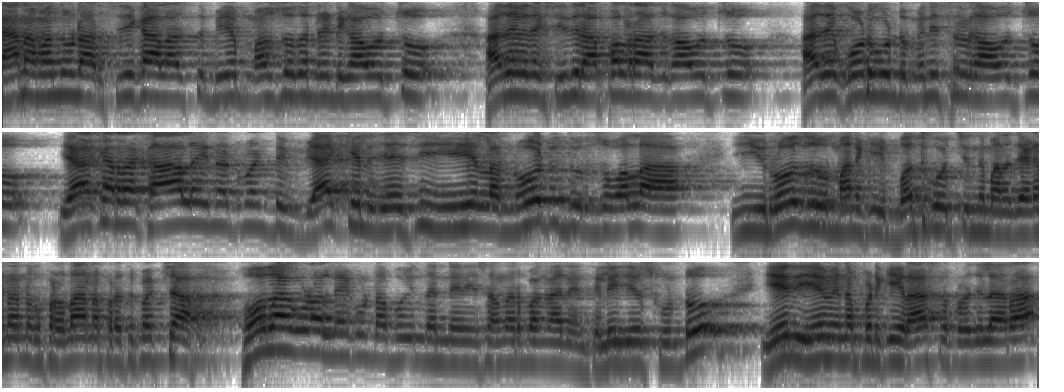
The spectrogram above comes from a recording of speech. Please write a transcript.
చాలా మంది ఉన్నారు. శ్రీకాళహస్తి బిఎం మధుసూదన్ రెడ్డి కావచ్చు అదేవిధంగా సిదిరి అప్పలరాజు కావచ్చు అదే కోడిగుడ్డు మినిస్టర్ కావచ్చు ఏకరకాలైనటువంటి వ్యాఖ్యలు చేసి వీళ్ళ నోటి దురుసు వల్ల ఈరోజు మనకి బతుకు వచ్చింది. మన జగనన్నకు ప్రధాన ప్రతిపక్ష హోదా కూడా లేకుండా పోయిందని నేను ఈ సందర్భంగా నేను తెలియజేసుకుంటూ ఏది ఏమైనప్పటికీ రాష్ట్ర ప్రజలారా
